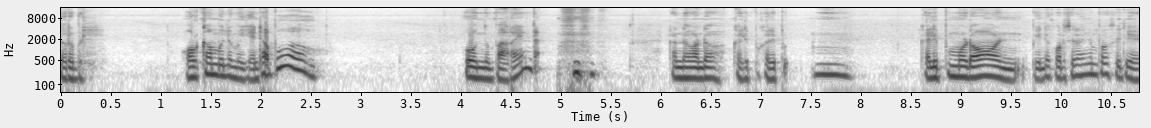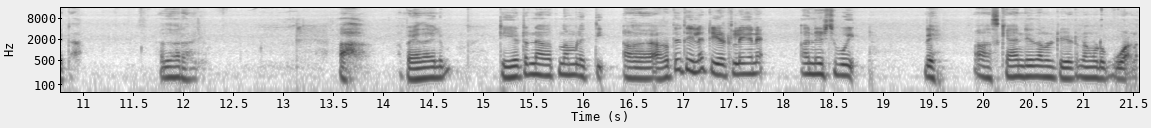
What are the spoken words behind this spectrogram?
ടെറബിൾ ഓർക്കാൻ പോലും വയ്യ. എന്റെ അപ്പോ ഒന്നും പറയണ്ട. കണ്ടോ കണ്ടോ? കലിപ്പ് കലിപ്പ്. കലിപ്പ് മുടോൺ പിന്നെ കുറച്ച് കഴിഞ്ഞപ്പോൾ ശരിയായിട്ടാ. അത് വേറെ കാര്യം. ആ അപ്പോൾ ഏതായാലും തിയേറ്ററിനകത്ത് നമ്മളെത്തി. അകത്തെത്തിയില്ല തിയേറ്ററിൽ ഇങ്ങനെ അന്വേഷിച്ച് പോയി. ദേ ആ സ്കാൻ ചെയ്ത് നമ്മൾ തിയേറ്ററിനും കൂടെ പോവാണ്.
